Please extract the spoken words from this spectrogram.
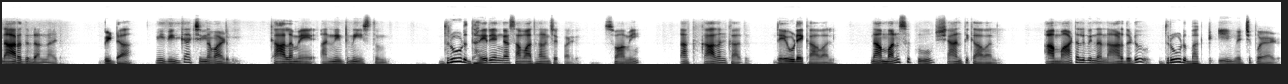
నారదుడు అన్నాడు బిడ్డ నీవింకా చిన్నవాడివి. కాలమే అన్నింటినీ ఇస్తుంది. ధ్రువుడు ధైర్యంగా సమాధానం చెప్పాడు. స్వామి నాకు కాలం కాదు. దేవుడే కావాలి. నా మనసుకు శాంతి కావాలి. ఆ మాటలు విన్న నారదుడు ధ్రువుడు భక్తికి మెచ్చిపోయాడు.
